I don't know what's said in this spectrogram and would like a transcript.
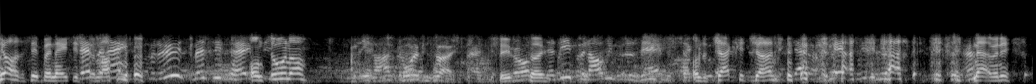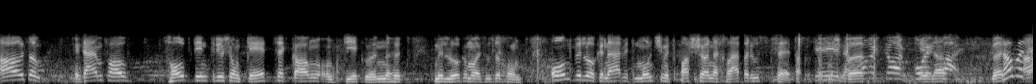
Ja, der 7-1 ist für 7-1 Langnau. für uns, wir sind happy. Und du noch? 5-2. 5-2. Der Typen alle für den Sieg. Und der Jackie Chan. Nein, wir nicht. Also, in dem Fall, das Hauptinterview ist um die GC gegangen und die gewinnen heute. Wir schauen mal, was rauskommt. Und wir schauen dann, wie der Munchi mit ein paar schönen Kleber aussieht. Aber das Genau. später. Aber klar, Genau. 5-2. Gut. Nochmal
